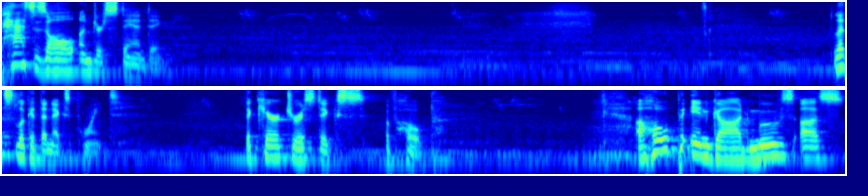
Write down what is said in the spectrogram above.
passes all understanding. Let's look at the next point the characteristics of hope. A hope in God moves us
